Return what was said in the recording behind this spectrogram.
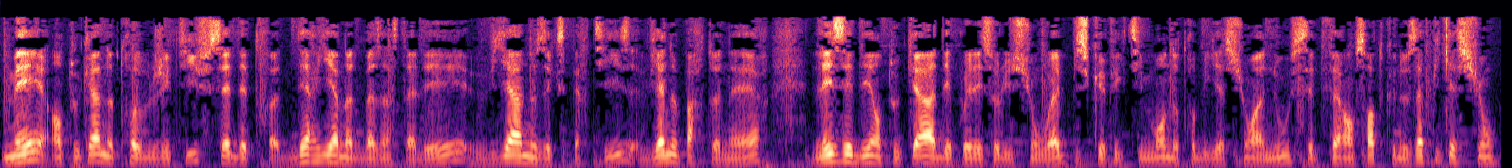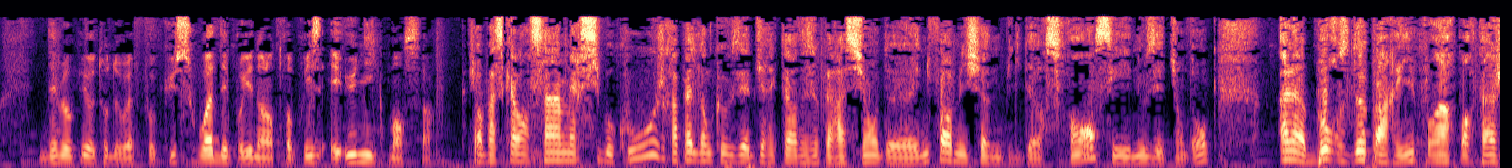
mais en tout cas, notre objectif, c'est d'être derrière notre base installée, via nos expertises, via nos partenaires, les aider en tout cas à déployer les solutions web, puisque effectivement, notre obligation à nous, c'est de faire en sorte que nos applications développées autour de WebFocus soient déployées dans l'entreprise, et uniquement ça. Jean-Pascal Ancin, merci beaucoup. Je rappelle donc que vous êtes directeur des opérations de Information Builders France, et nous étions donc à la Bourse de Paris pour un reportage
